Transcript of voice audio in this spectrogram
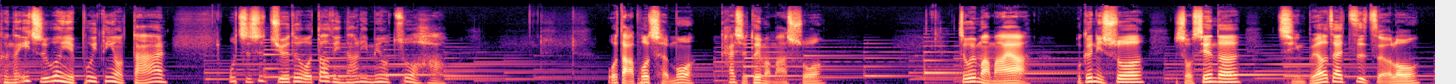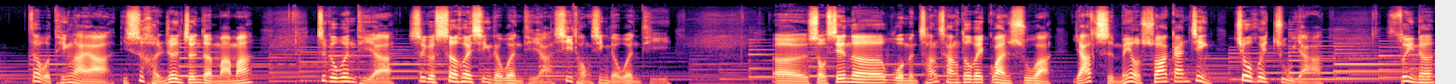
可能一直问也不一定有答案。我只是觉得我到底哪里没有做好。我打破沉默，开始对妈妈说：“这位妈妈呀，我跟你说，首先呢，请不要再自责喽。在我听来啊，你是很认真的妈妈。这个问题啊，是个社会性的问题啊，系统性的问题。呃，首先呢，我们常常都被灌输啊，牙齿没有刷干净就会蛀牙，所以呢，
